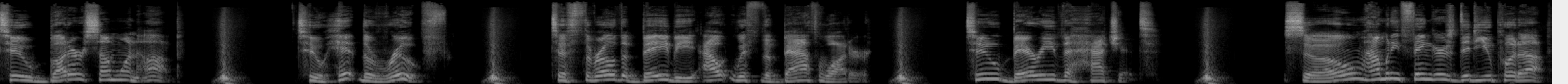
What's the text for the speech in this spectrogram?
To butter someone up. To hit the roof. To throw the baby out with the bathwater to bury the hatchet. So, how many fingers did you put up?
